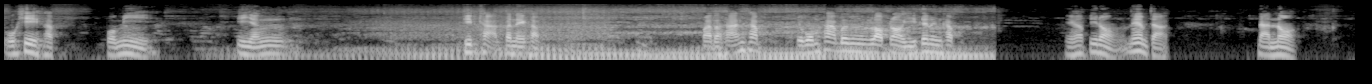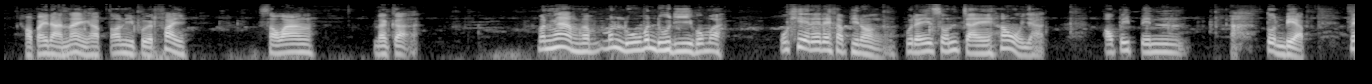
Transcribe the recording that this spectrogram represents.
โอเคครับบ่มีอีหยัง ผิดขาดปานใดครับ มาตรฐานครับ เดี๋ยวผมพาเบิ่งรอบนอกอีกเท่านึงครับนี่ครับพี่น้องแนมจากด้านนอก เข้าไปด้านในครับ ตอนนี้เปิดไฟสว่างแล้วก็มันงามครับ มันรู้มันดูดีผมว่าโอเคเลยเลยครับพี่น้อง ผู้ใดสนใจเฮ้าอยากเอาไปเป็นต้นแบบใน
